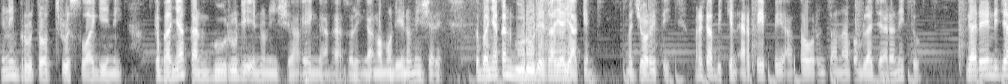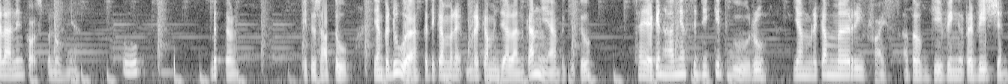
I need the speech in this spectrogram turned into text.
ini brutal truth lagi nih. Kebanyakan guru di Indonesia, eh enggak enggak, sorry enggak ngomong di Indonesia deh. Kebanyakan guru deh, saya yakin majority mereka bikin RPP atau rencana pembelajaran itu nggak ada yang dijalanin kok sepenuhnya. Ups. Betul. Itu satu. Yang kedua, ketika mereka menjalankannya begitu, saya yakin hanya sedikit guru yang mereka merevise atau giving revision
